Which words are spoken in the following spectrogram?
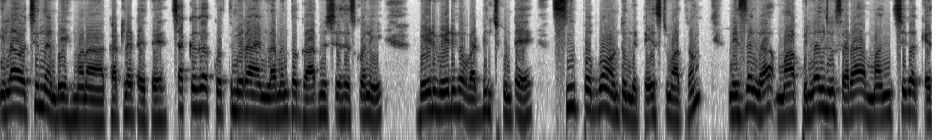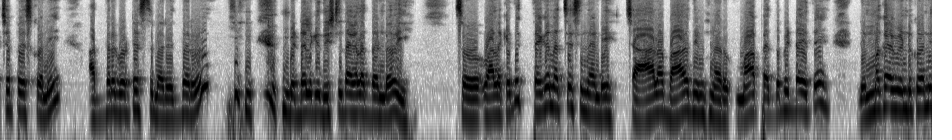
ఇలా వచ్చిందండి మన కట్లెట్ అయితే. చక్కగా కొత్తిమీర అండ్ లెమన్తో గార్నిష్ చేసేసుకొని వేడి వేడిగా వడ్డించుకుంటే సూపర్గా ఉంటుంది టేస్ట్ మాత్రం. నిజంగా మా పిల్లలు చూసారా మంచిగా కెచప్ వేసుకొని అద్దరు కొట్టేస్తున్నారు ఇద్దరు. బిడ్డలకి దిష్టి తగలద్దండోయ్. సో వాళ్ళకైతే తెగ నచ్చేసిందండి. చాలా బాగా తింటున్నారు. మా పెద్ద బిడ్డ అయితే నిమ్మకాయ వండుకొని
